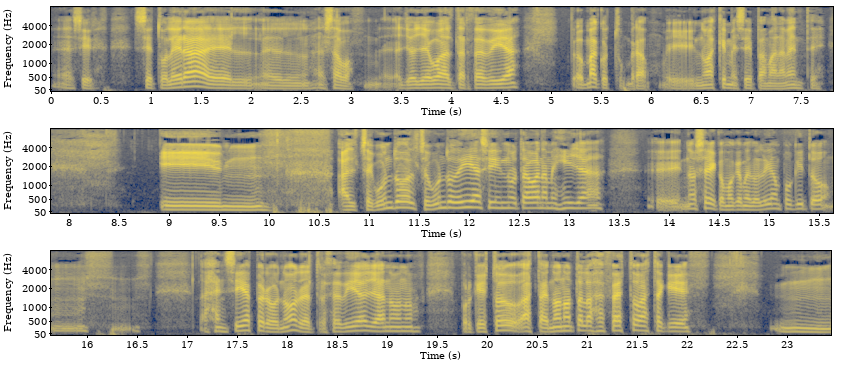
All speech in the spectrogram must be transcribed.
Es decir, se tolera el, el, sabor. Yo llevo al tercer día, pero me he acostumbrado y no es que me sepa malamente. Y mm, al segundo, el segundo día sí notaba una mejilla, eh, no sé, como que me dolía un poquito mm, las encías, pero no, del tercer día ya no, no, porque esto hasta no nota los efectos hasta que mm,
